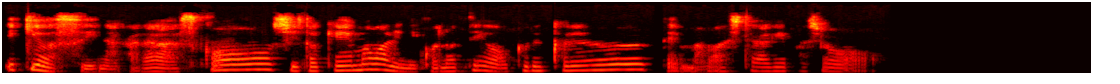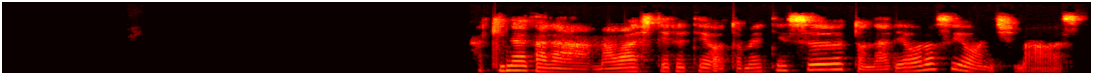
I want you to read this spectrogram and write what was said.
息を吸いながら少し時計回りにこの手をくるくるって回してあげましょう。吐きながら回してる手を止めてスーッと撫で下ろすようにします。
